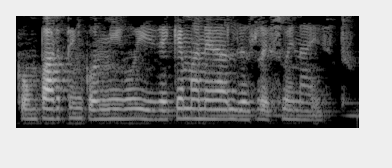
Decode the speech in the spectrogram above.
comparten conmigo y de qué manera les resuena esto.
